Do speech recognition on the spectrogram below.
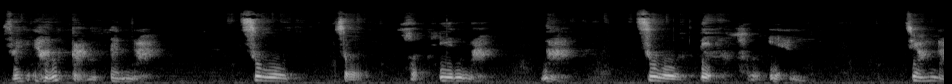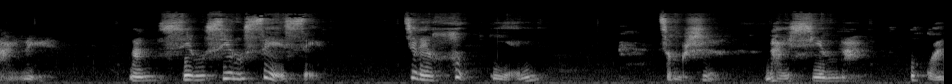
所以很感恩呐、啊，主做福音呐、啊，那主的福音，将来呢，咱生生世世，这个福缘总是来生啊，不管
